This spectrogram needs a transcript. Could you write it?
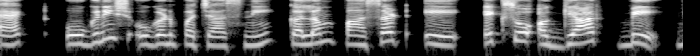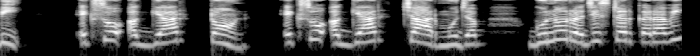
એક્ટ ઓગણીસ ઓગણપચાસની કલમ પાસઠ એ એકસો અગિયાર બે બી, એકસો અગિયાર ત્રણ એકસો અગિયાર ચાર મુજબ ગુનો રજિસ્ટર કરાવી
